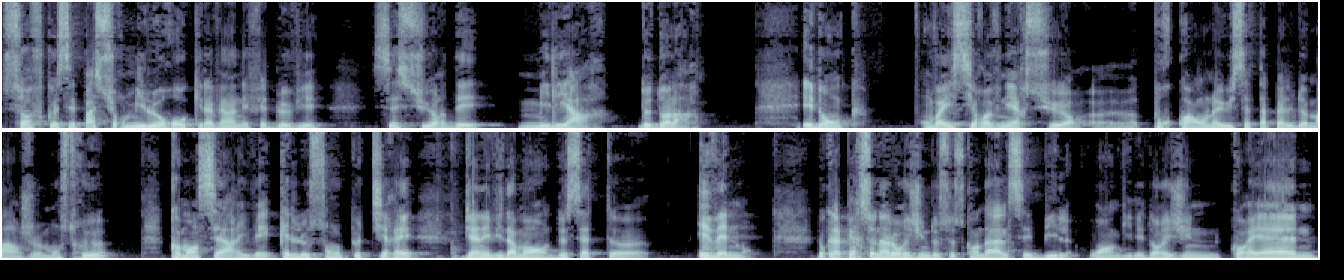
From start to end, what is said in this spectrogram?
Sauf que c'est pas sur 1000 euros qu'il avait un effet de levier, c'est sur des milliards de dollars. Et donc, on va ici revenir sur euh, pourquoi on a eu cet appel de marge monstrueux, comment c'est arrivé, quelles leçons on peut tirer, bien évidemment, de cet euh, événement. Donc, la personne à l'origine de ce scandale, c'est Bill Wang. Il est d'origine coréenne.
